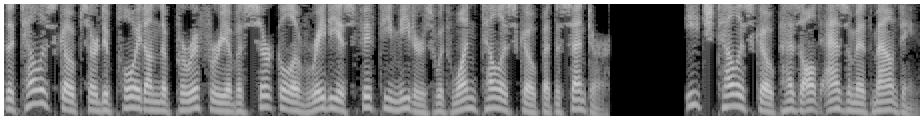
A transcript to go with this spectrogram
The telescopes are deployed on the periphery of a circle of radius 50 meters with one telescope at the center. Each telescope has alt-azimuth mounting.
